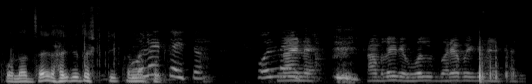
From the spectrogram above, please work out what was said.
खोलात जाईल हाय तिथं स्टिक नाही. नाही थांबलंय ते होल बऱ्यापैकी नाही खाली.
